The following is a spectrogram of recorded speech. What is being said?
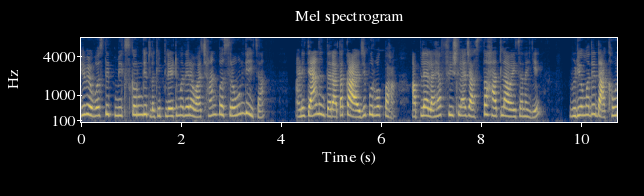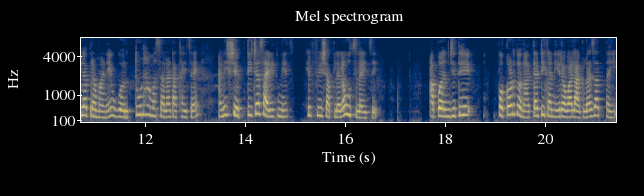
हे व्यवस्थित मिक्स करून घेतलं की प्लेटमध्ये रवा छान पसरवून घ्यायचा. आणि त्यानंतर आता काळजीपूर्वक पहा. आपल्याला ह्या फिशला जास्त हात लावायचा नाही आहे व्हिडिओमध्ये दाखवल्याप्रमाणे वरतून हा मसाला टाकायचा आहे. आणि शेपटीच्या साईडनेच हे फिश आपल्याला उचलायचे. आपण जिथे पकडतो ना त्या ठिकाणी रवा लागला जात नाही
